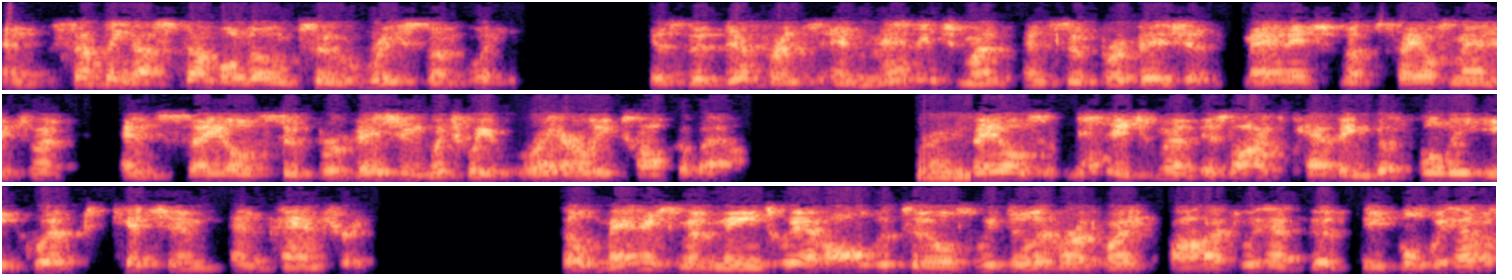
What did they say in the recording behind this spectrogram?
And something I stumbled onto recently is the difference in management and supervision, management, sales management, and sales supervision, which we rarely talk about. Right. Sales management is like having the fully equipped kitchen and pantry. So management means we have all the tools, we deliver a great product, we have good people, we have a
